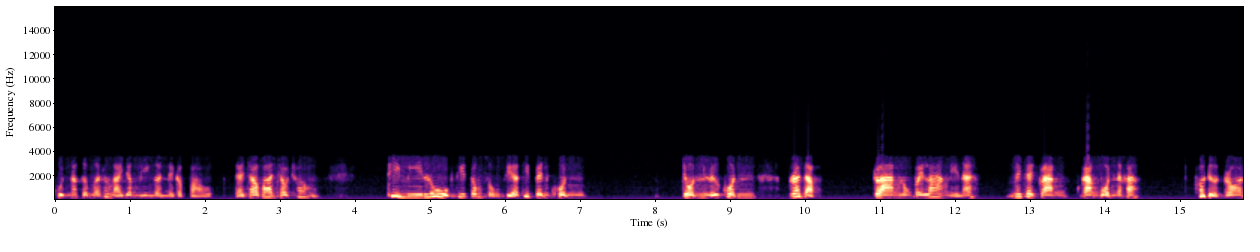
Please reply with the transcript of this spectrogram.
คุณนักการเมืองทั้งหลายยังมีเงินในกระเป๋า แต่ชาวบ้านชาวช่อง ที่มีลูกที่ต้องส่งเสียที่เป็นคนจนหรือคนระดับกลางลงไปล่างนี่นะ ไม่ใช่กลางกลางบนนะคะเขาเดือดร้อน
